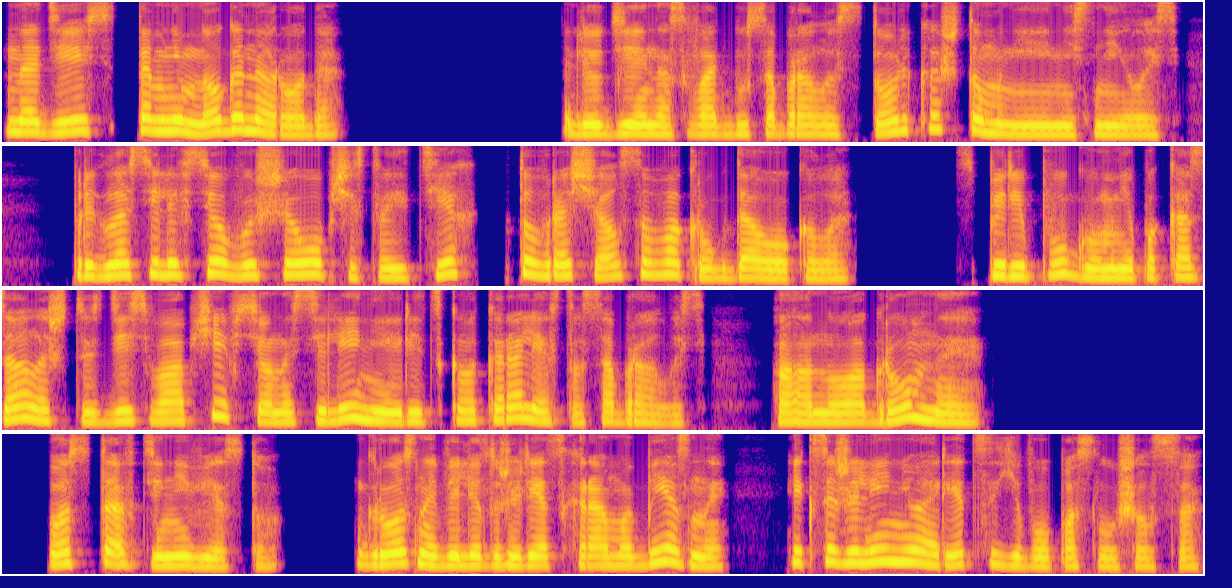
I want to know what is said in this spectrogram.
Надеюсь, там немного народа. Людей на свадьбу собралось столько, что мне и не снилось. Пригласили все высшее общество и тех, кто вращался вокруг да около. С перепугу мне показалось, что здесь вообще все население Иритского королевства собралось, а оно огромное. «Поставьте невесту», — грозно велел жрец храма бездны, и, к сожалению, орец его послушался.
